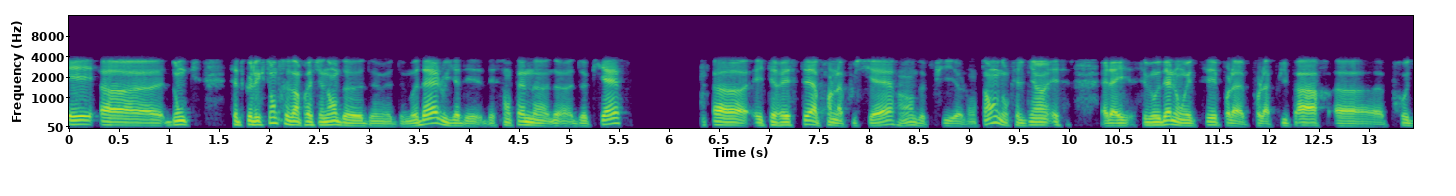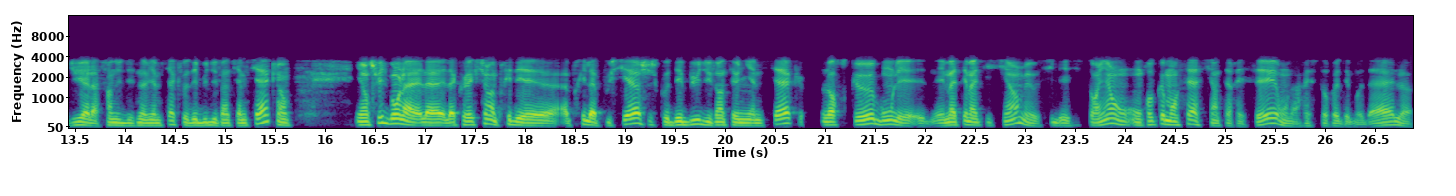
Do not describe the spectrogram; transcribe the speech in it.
Et euh, donc cette collection très impressionnante de, de, de, modèles où il y a des, des centaines de, de pièces euh, était restée à prendre la poussière hein, depuis longtemps. Donc elle vient, elle a, ces modèles ont été pour la pour la plupart euh, produits à la fin du 19e siècle, au début du 20e siècle. Et ensuite, bon, la, la, la collection a pris, des, a pris la poussière jusqu'au début du XXIe siècle, lorsque bon, les, les, mathématiciens, mais aussi les historiens, ont, ont recommencé à s'y intéresser. On a restauré des modèles,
